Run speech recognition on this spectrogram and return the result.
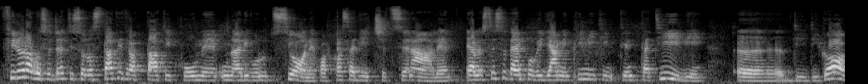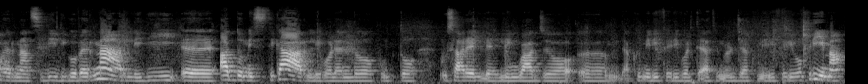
Finora questi oggetti sono stati trattati come una rivoluzione, qualcosa di eccezionale e allo stesso tempo vediamo i primi t- tentativi eh, di, di, governance, di, di governarli, di eh, addomesticarli, volendo appunto usare il linguaggio eh, a cui mi riferivo, la tecnologia a cui mi riferivo prima.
